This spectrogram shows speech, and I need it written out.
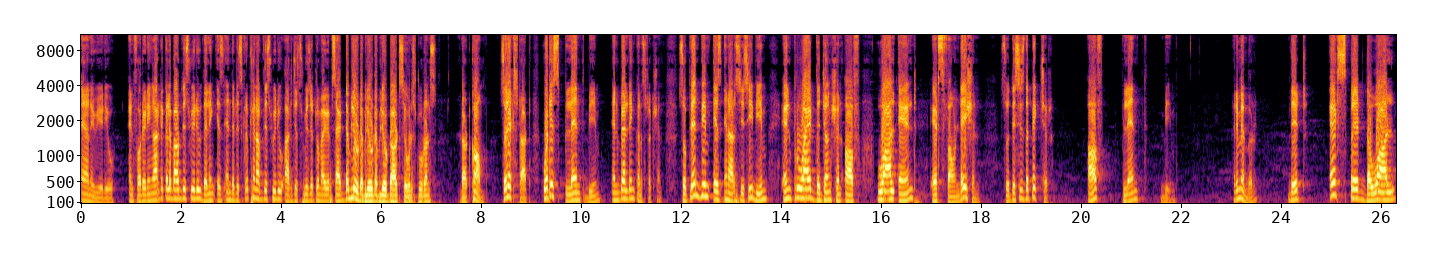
any video. And for reading article about this video, the link is in the description of this video or just visit to my website www.civilstudents.com. So let's start. What is plinth beam in building construction? So plinth beam is an RCC beam and provide the junction of wall and its foundation. So this is the picture of plinth beam. Remember that it spread the wall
